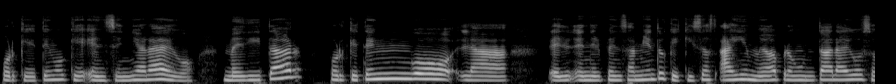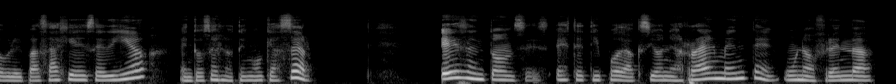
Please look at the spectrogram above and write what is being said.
porque tengo que enseñar algo, meditar porque tengo la en el pensamiento que quizás alguien me va a preguntar algo sobre el pasaje de ese día, entonces lo tengo que hacer. ¿Es entonces este tipo de acciones realmente una ofrenda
